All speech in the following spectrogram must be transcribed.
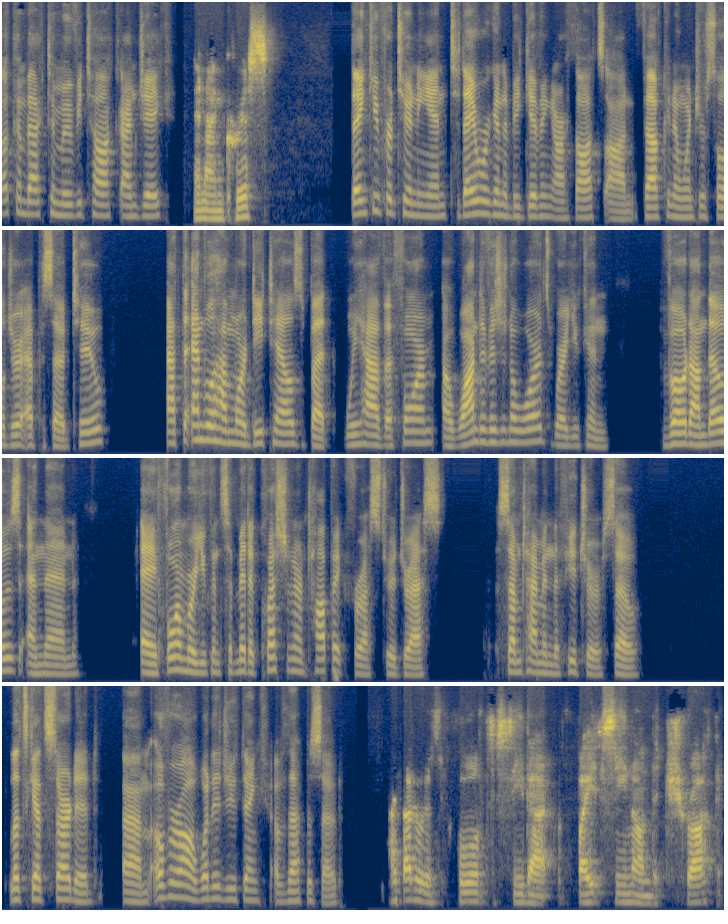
Welcome back to Movie Talk. I'm Jake. And I'm Chris. Thank you for tuning in. Today we're going to be giving our thoughts on Falcon and Winter Soldier episode 2. At the end we'll have more details, but we have a form, a WandaVision Awards where you can vote on those and then a form where you can submit a question or topic for us to address sometime in the future. So let's get started. Um, overall, what did you think of the episode? I thought it was cool to see that fight scene on the truck.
